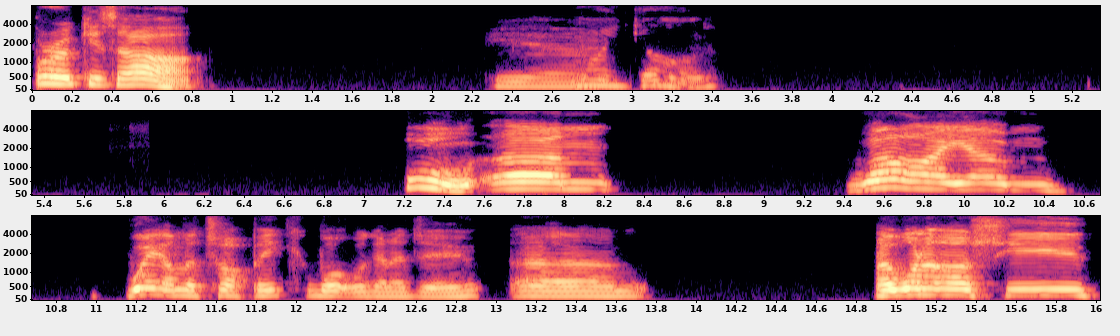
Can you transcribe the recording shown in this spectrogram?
broke his heart. yeah. My God. Oh, um, well, I um wait on the topic, what we're gonna do, um, I want to ask you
